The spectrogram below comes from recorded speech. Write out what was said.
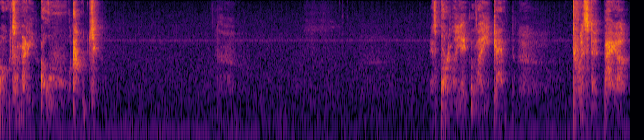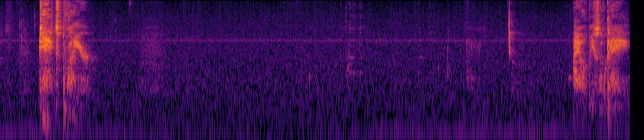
Oh, somebody. Oh, ouch. His poor leg got twisted by a Jags player. I hope he's okay.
